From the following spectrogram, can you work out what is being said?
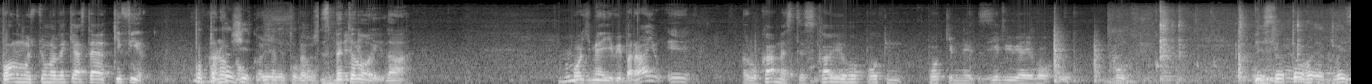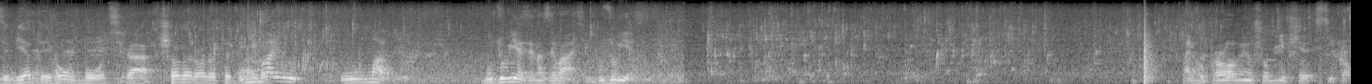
Повністю воно таке стає як кефір. Покажіть Воно мені. З бетелою, так. Да. Потім я її вибираю і руками стискаю його, потім, потім не зіб'ю я його у буц. Після того, як ви зіб'єте його в буц, Так. що ви робите далі? Винімаю у марлю. Бузов'єзи називається, бузов'єз. Я його проломив, щоб ліпше стікав.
